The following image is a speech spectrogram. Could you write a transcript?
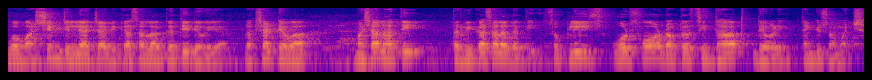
व वाशिम जिल्ह्याच्या विकासाला गती देऊया. लक्षात ठेवा मशाल हाती तर विकासाला गती. So please vote for doctor Siddharth Devle thank you so much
